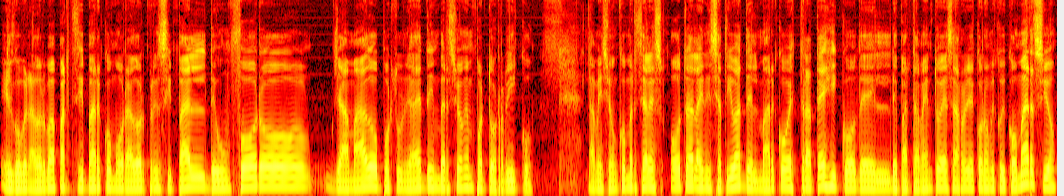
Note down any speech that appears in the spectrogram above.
el gobernador va a participar como orador principal de un foro llamado Oportunidades de Inversión en Puerto Rico. La misión comercial es otra de las iniciativas del marco estratégico del Departamento de Desarrollo Económico y Comercio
